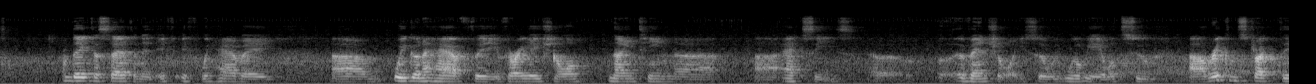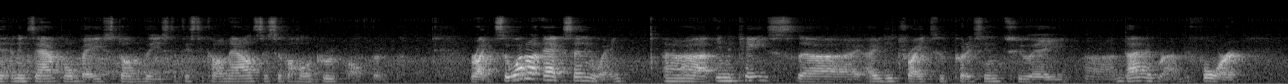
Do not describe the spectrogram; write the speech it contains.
data set, and if, if we have a, um, we're going to have the variation of 19 uh, axes eventually, so we'll be able to uh, reconstruct the, an example based on the statistical analysis of a whole group of them. Right, so what are x anyway? Uh, in the case, uh, I did try to put this into a uh, diagram before,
